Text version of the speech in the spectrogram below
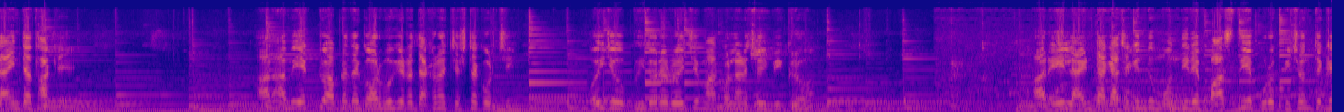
লাইনটা থাকে। আর আমি একটু আপনাদের গর্ভগৃহটা দেখানোর চেষ্টা করছি। ওই যে ভিতরে রয়েছে মা কল্যাণেশ্বরী বিগ্রহ। আর এই লাইনটা গেছে কিন্তু মন্দিরের পাশ দিয়ে পুরো পিছন থেকে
